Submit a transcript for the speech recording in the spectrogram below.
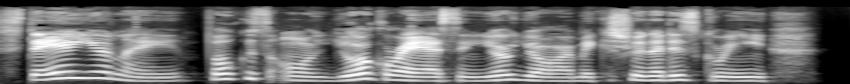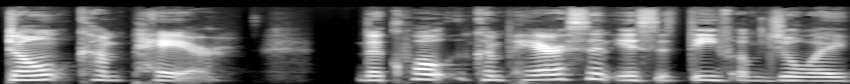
Stay in your lane, focus on your grass in your yard, making sure that it's green. Don't compare. The quote, comparison is the thief of joy,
